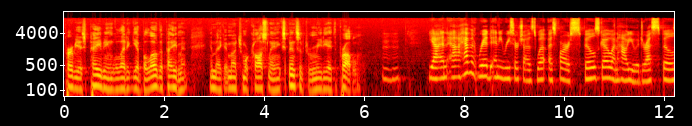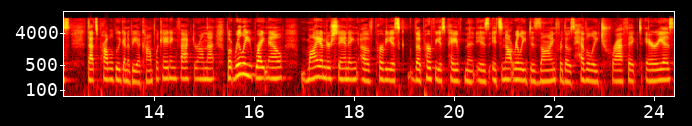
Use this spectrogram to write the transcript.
Pervious paving will let it get below the pavement and make it much more costly and expensive to remediate the problem. Yeah, and I haven't read any research as well as far as spills go and how you address spills. That's probably going to be a complicating factor on that. But really, right now, my understanding of pervious, the pervious pavement is it's not really designed for those heavily trafficked areas.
